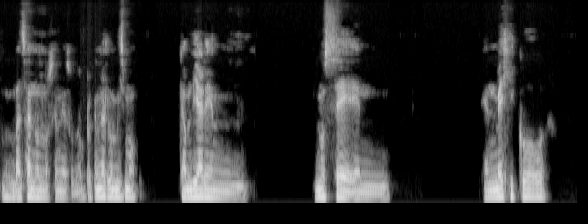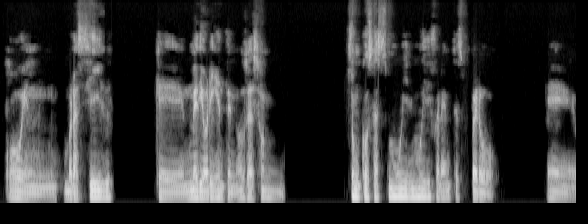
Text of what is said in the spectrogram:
basándonos en eso, ¿no? Porque no es lo mismo cambiar en, no sé, en, en México o en Brasil que en Medio Oriente, ¿no? O sea, son, son cosas muy, muy diferentes, pero eh,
